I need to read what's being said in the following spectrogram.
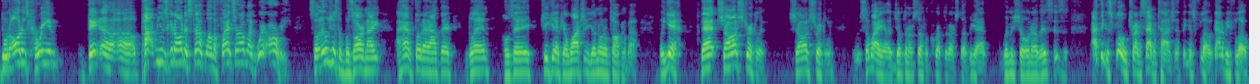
doing all this Korean da- uh, uh, pop music and all this stuff while the fights are. I'm like, where are we? So it was just a bizarre night. I had to throw that out there. Glenn, Jose, Kiki, if you're watching, you'll know what I'm talking about. But yeah, that Sean Strickland, Sean Strickland. Somebody uh, jumped on our stuff and corrupted our stuff. We got women showing up. This, is, I think it's Flo trying to sabotage it. I think it's Flo. Got to be Flo.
